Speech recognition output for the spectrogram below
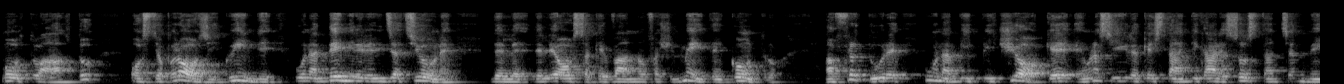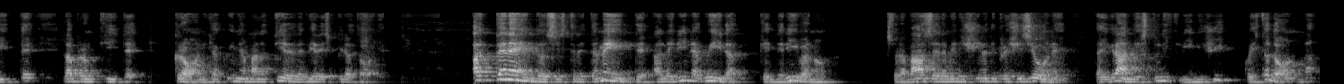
molto alto, osteoporosi, quindi una demineralizzazione delle, delle ossa che vanno facilmente incontro a fratture, una BPCO che è una sigla che sta a indicare sostanzialmente la bronchite cronica, quindi a malattie delle vie respiratorie. Attenendosi strettamente alle linee guida che derivano sulla base della medicina di precisione dai grandi studi clinici, questa donna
